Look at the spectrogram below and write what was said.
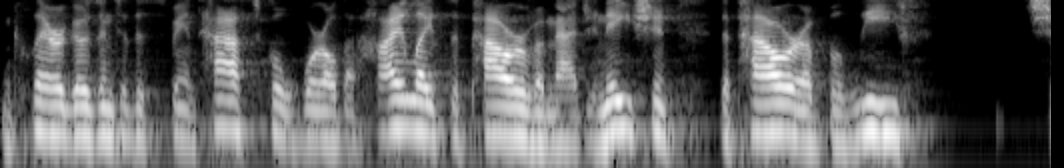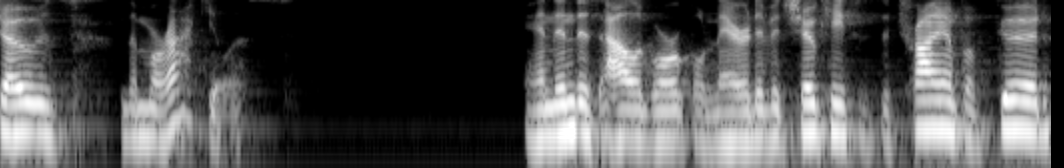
And Clara goes into this fantastical world that highlights the power of imagination, the power of belief, shows the miraculous. And in this allegorical narrative, it showcases the triumph of good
